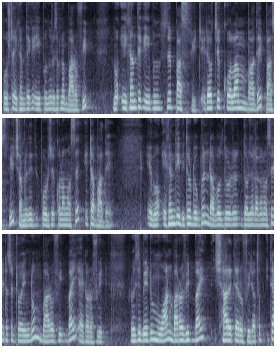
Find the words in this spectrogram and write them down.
পোর্চটা এখান থেকে এই পর্যন্ত রয়েছে আপনার বারো ফিট এবং এখান থেকে এই পর্যন্ত হচ্ছে পাঁচ ফিট এটা হচ্ছে কলাম বাদে পাঁচ ফিট সামনে যে পোর্চের কলাম আছে, এটা বাদে এবং এখান দিয়ে ভিতরে ঢুকবেন ডাবল ডোরের দরজা লাগানো আছে। এটা হচ্ছে ড্রয়িং রুম বারো ফিট বাই এগারো ফিট রয়েছে বেডরুম ওয়ান বারো ফিট বাই সাড়ে তেরো ফিট অর্থাৎ এটা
